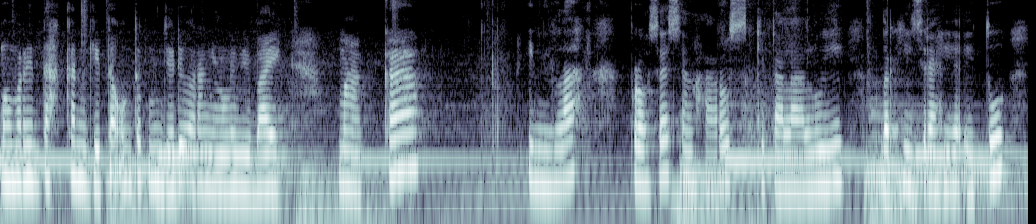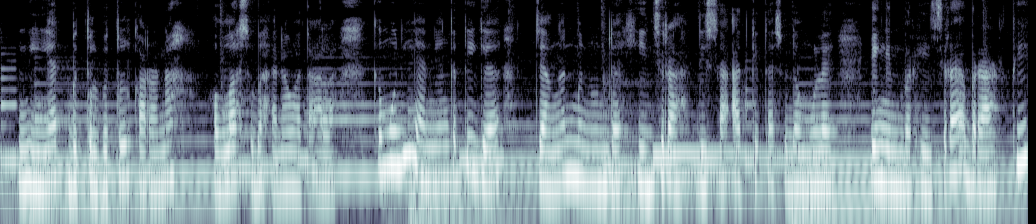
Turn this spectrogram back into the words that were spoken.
memerintahkan kita untuk menjadi orang yang lebih baik. Maka inilah proses yang harus kita lalui berhijrah yaitu niat betul-betul karena Allah Subhanahu wa taala. Kemudian yang ketiga, jangan menunda hijrah di saat kita sudah mulai ingin berhijrah berarti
